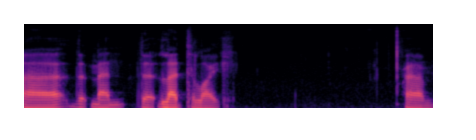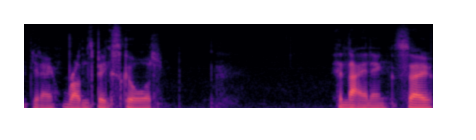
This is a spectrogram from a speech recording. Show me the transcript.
uh, that meant that led to like um, you know runs being scored in that inning. So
